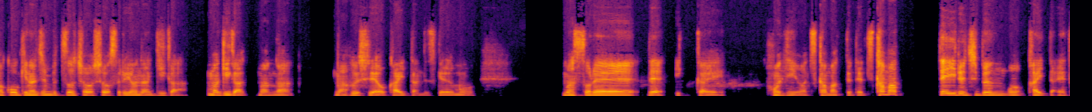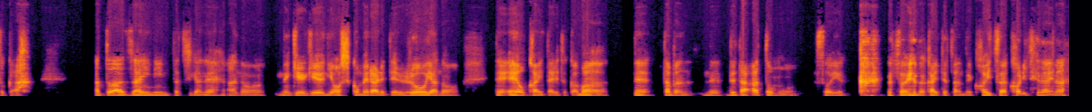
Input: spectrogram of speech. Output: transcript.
まあ、高貴な人物を嘲笑するようなギガ、まあ、ギガ漫画、まあ、風刺絵を描いたんですけれども、まあ、それで一回本人は捕まってて、捕まっている自分を描いた絵とか、あとは罪人たちがね、あの、ね、ぎゅうぎゅうに押し込められてる牢屋の、ね、絵を描いたりとか、まあ、ね、多分ね、出た後も、そういう そういうの書いてたんで、こいつは懲りてないな。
